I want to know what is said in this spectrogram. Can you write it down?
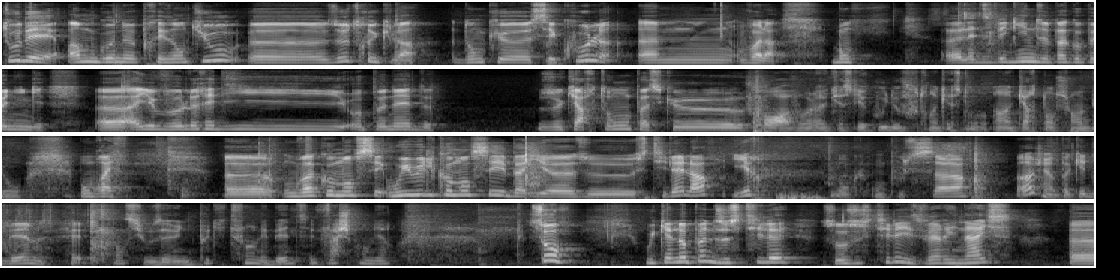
Today I'm gonna present you uh, the truc là. Donc euh, c'est cool. Um, voilà. Bon, euh, let's begin the pack opening. Uh, I have already opened the carton parce que... Oh, voilà, casse les couilles de foutre un, carton, sur un bureau. Bon bref. On va commencer... We will commencer by uh, the stylet là, here. Donc on pousse ça là. Oh, j'ai un paquet de BM. Eh, si vous avez une petite faim, les BM, c'est vachement bien. So, we can open the stylet. So the stylet is very nice. Uh,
